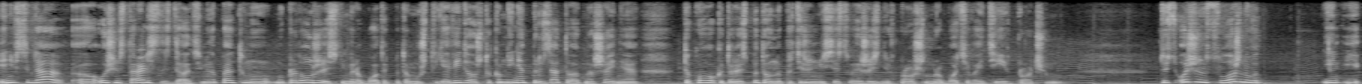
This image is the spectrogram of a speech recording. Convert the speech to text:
И они всегда э, очень старались это сделать. Именно поэтому мы продолжили с ними работать, потому что я видела, что ко мне нет предвзятого отношения, такого, которое я испытывала на протяжении всей своей жизни в прошлом, работе в IT и прочем. То есть очень сложно вот и, и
